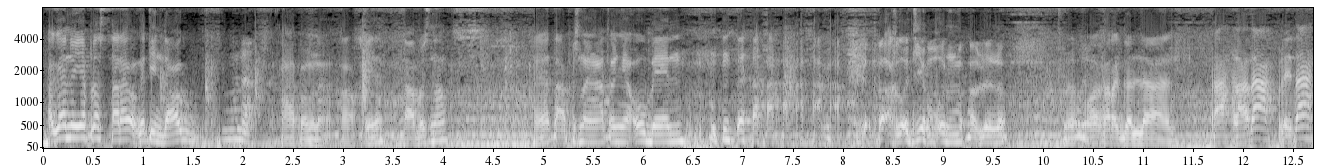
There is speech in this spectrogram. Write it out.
Ah, gano'n yung plastara? Katindog? Muna. Ah, pa mo na. Okay na. Tapos na. Ayan, tapos na nga ito niya oven. Ako di yung pun mahalo, no? Mga karagalan. Ah, lakad ah. Palit ah.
